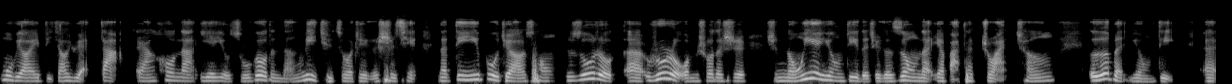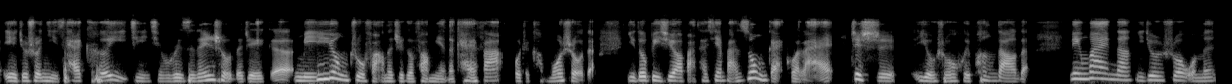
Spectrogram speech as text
目标也比较远大，然后呢也有足够的能力去做这个事情。那第一步就要从 rural，呃，rural 我们说的是是农业用地的这个 zone 呢，要把它转成俄本用地。呃，也就是说，你才可以进行 residential 的这个民用住房的这个方面的开发，或者 commercial 的，你都必须要把它先把 zone 改过来，这是有时候会碰到的。另外呢，你就是说我们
